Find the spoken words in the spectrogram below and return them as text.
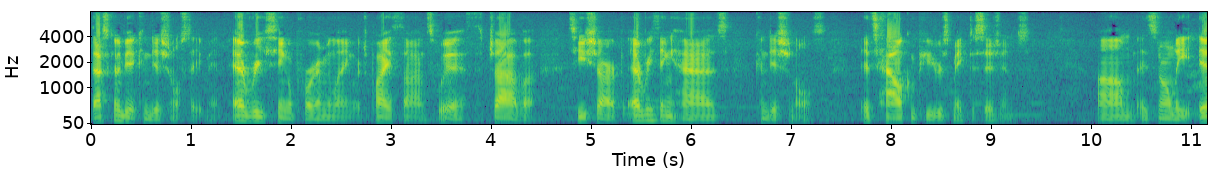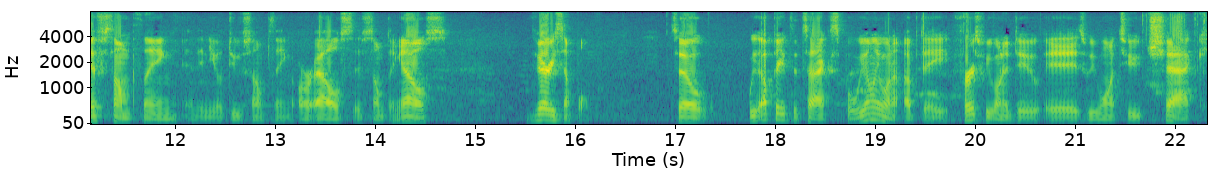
that's going to be a conditional statement. Every single programming language, Python, Swift, Java, C Sharp, everything has conditionals. It's how computers make decisions. Um, it's normally if something, and then you'll do something, or else if something else. Very simple. So we update the text, but we only want to update. First we want to do is we want to check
